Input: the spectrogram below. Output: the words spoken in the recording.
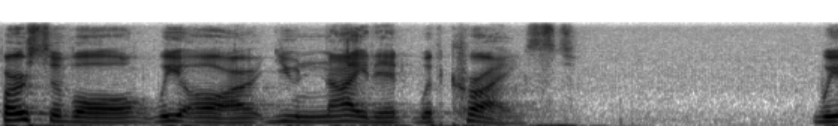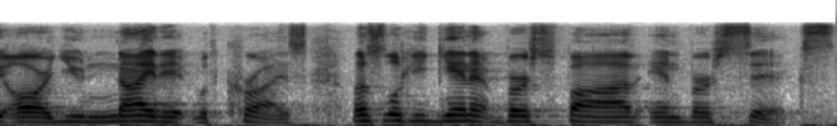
First of all, we are united with Christ. We are united with Christ. Let's look again at verse 5 and verse 6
